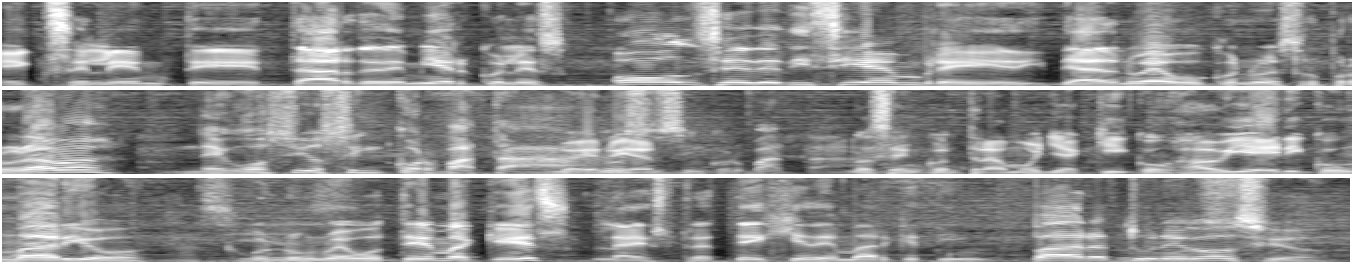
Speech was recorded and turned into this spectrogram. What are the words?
Excelente tarde de miércoles 11 de diciembre. Ya de nuevo con nuestro programa. Negocios sin corbata. Bueno, Negocios ya sin corbata. nos encontramos ya aquí con Javier y con Mario. Así con es. un nuevo tema que es la estrategia de marketing para tu tu negocio. negocio.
